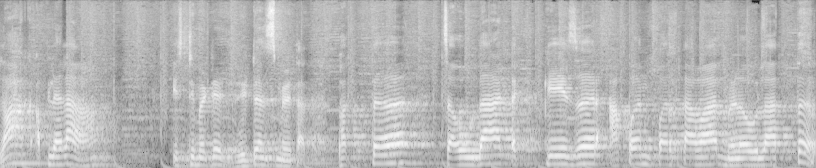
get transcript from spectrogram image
लाख आपल्याला इस्टिमेटेड रिटर्न्स मिळतात. फक्त चौदा टक्के जर आपण परतावा मिळवला तर.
